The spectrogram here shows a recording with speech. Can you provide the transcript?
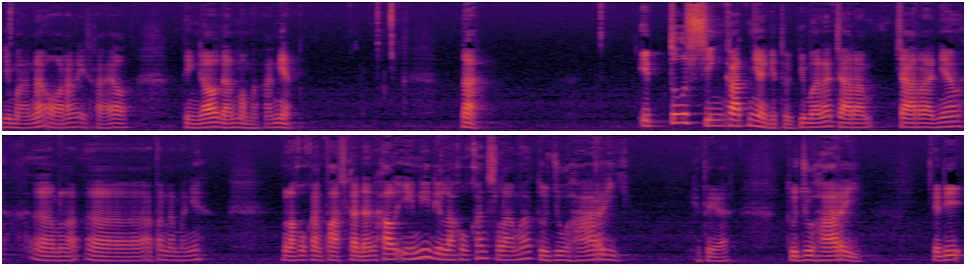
di mana orang Israel tinggal dan memakannya. Nah, itu singkatnya gitu. Gimana cara caranya uh, uh, apa namanya melakukan pasca dan hal ini dilakukan selama tujuh hari, gitu ya, tujuh hari. Jadi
